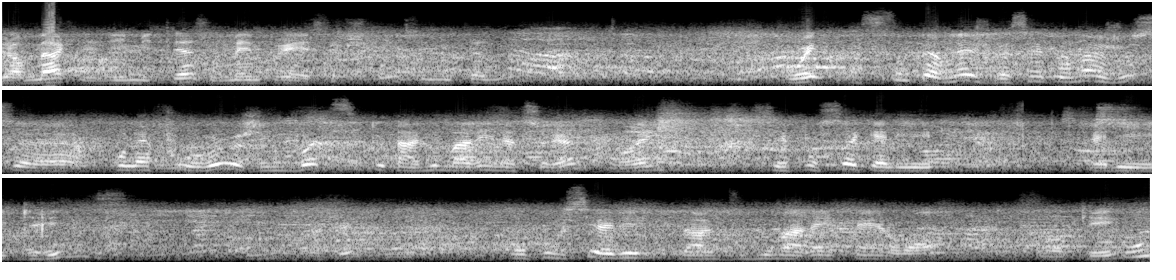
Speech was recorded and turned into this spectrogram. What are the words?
Je remarque que les mitaines, c'est le même principe. Je trouve, c'est une mitaine. Oui, si tu me permets, je vais simplement juste, euh, pour la fourrure, j'ai une botte ici qui est en loup marin naturel. Oui. C'est pour ça qu'elle est, elle est grise. On peut aussi aller dans du loup marin fin noir. OK. Ou,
